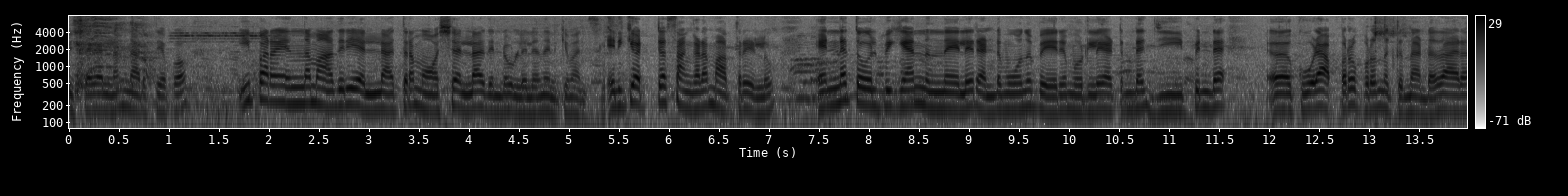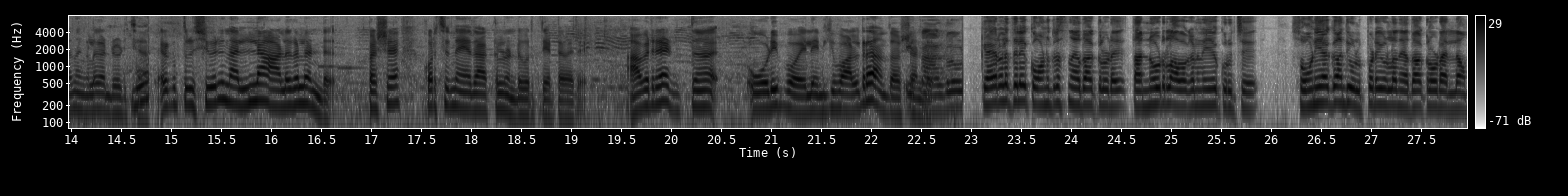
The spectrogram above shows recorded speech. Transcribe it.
വിശകലനം നടത്തിയപ്പോൾ ഈ പറയുന്ന മാതിരിയല്ല ഇത്ര മോശമല്ല ഇതിന്റെ ഉള്ളിലെന്ന് എനിക്ക് മനസ്സിലായി. എനിക്ക് ഒറ്റ സങ്കടം മാത്രമേ ഉള്ളൂ. എന്നെ തോൽപ്പിക്കാൻ നിന്നതിൽ രണ്ട് മൂന്ന് പേര് മുരളിയേട്ടന്റെ ജീപ്പിന്റെ കൂടെ അപ്പുറം ഇപ്പുറം നിൽക്കുന്നുണ്ട് അതാരാ നിങ്ങൾ കണ്ടുപിടിച്ചത് തൃശ്ശൂർ നല്ല ആളുകളുണ്ട്. പക്ഷേ കുറച്ച് നേതാക്കളുണ്ട് വൃത്തിയിട്ടവർ അവരുടെ അടുത്ത് ഓടിപ്പോയാൽ എനിക്ക് വളരെ സന്തോഷമുണ്ട്. കേരളത്തിലെ കോൺഗ്രസ് നേതാക്കളുടെ തന്നോടുള്ള അവഗണനയെക്കുറിച്ച് സോണിയാഗാന്ധി ഉൾപ്പെടെയുള്ള നേതാക്കളോടെല്ലാം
